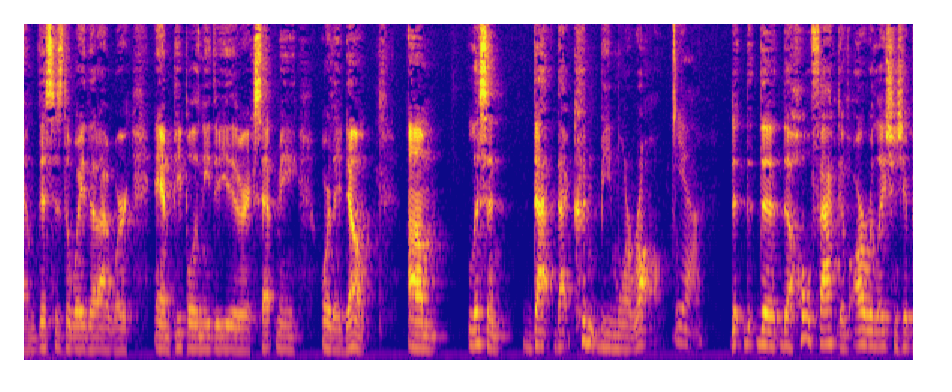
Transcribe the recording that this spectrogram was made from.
am, this is the way that I work, and people need to either accept me or they don't. Um, listen, that that couldn't be more wrong. Yeah. The, the the whole fact of our relationship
